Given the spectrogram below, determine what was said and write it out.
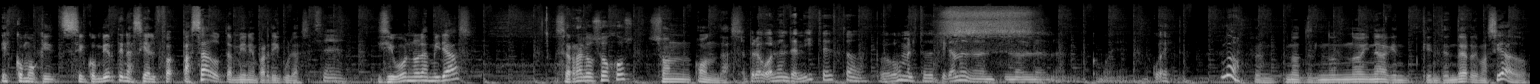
es como que se convierten hacia el pasado también en partículas. Sí. Y si vos no las mirás, cerrás los ojos, son ondas. ¿Pero vos lo entendiste esto? Porque vos me lo estás explicando y no, no, no, no, como me cuesta. No, no, no- no hay nada que, que entender demasiado.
